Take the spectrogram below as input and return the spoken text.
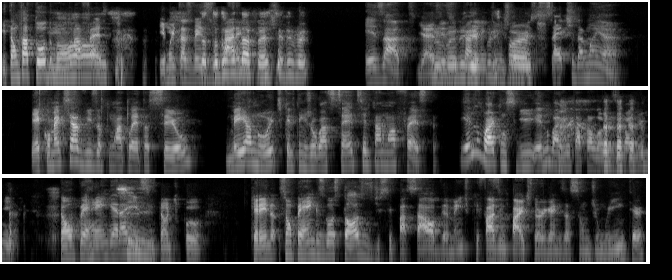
Então tá todo mundo Nossa. na festa. E muitas vezes tá todo o cara. Mundo na festa ele Exato. E às vezes o cara ele tem jogo às sete da manhã. E aí, como é que você avisa para um atleta seu, meia-noite, que ele tem jogo às sete se ele tá numa festa? E ele não vai conseguir, ele não vai voltar para loja e vai dormir. Então o perrengue era Sim. isso. Então, tipo, querendo. São perrengues gostosos de se passar, obviamente, porque fazem parte da organização de um Winter.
